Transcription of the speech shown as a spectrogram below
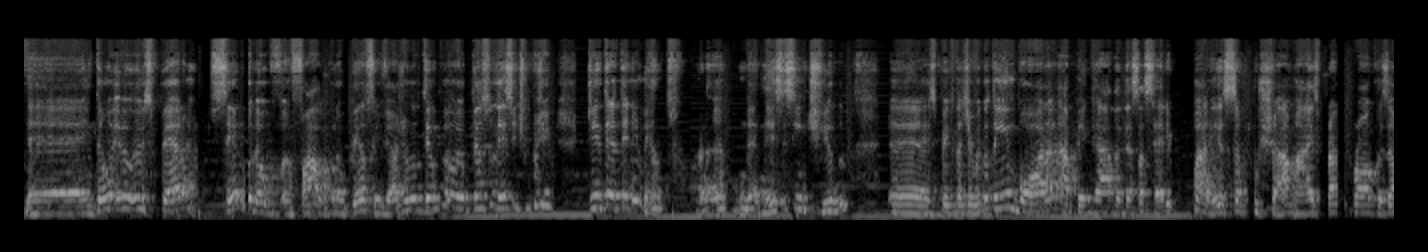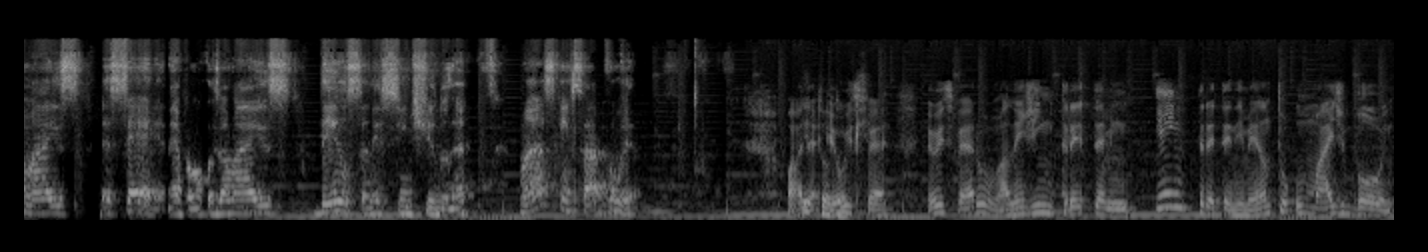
É, então eu, eu, espero, sempre quando eu falo, quando eu penso em viagem no tempo, eu, eu penso nesse tipo de, de entretenimento. Né? Nesse sentido, é, a expectativa que eu tenho, embora a pegada dessa série pareça puxar mais para uma coisa mais é, séria, né? Para uma coisa mais densa nesse sentido, né? Mas quem sabe, vamos ver. Olha, eu espero, eu espero, além de entreten... entretenimento, um mind-blowing.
